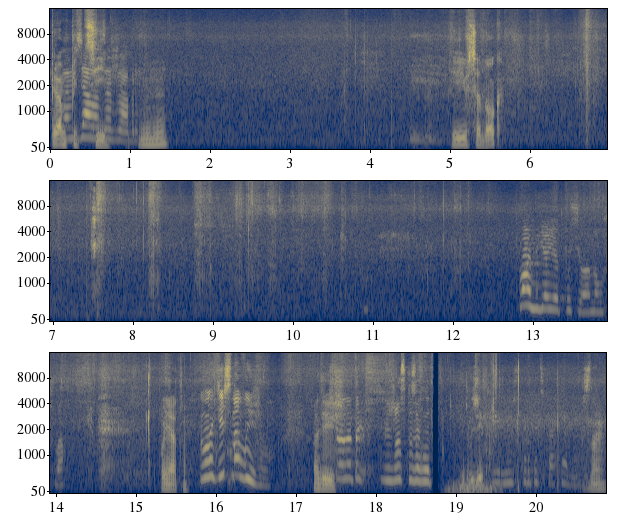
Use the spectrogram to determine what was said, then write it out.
Прям Вона під взяла ці. за жабри. Угу. І в садок. Ладно, я її відпустила, вона ушла. Понятно. Ну, надіюсь, вона вижила. Надіюсь. Що вона так жорстко заглотила. Друзі, Ну, скоро потікати треба. знаю.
